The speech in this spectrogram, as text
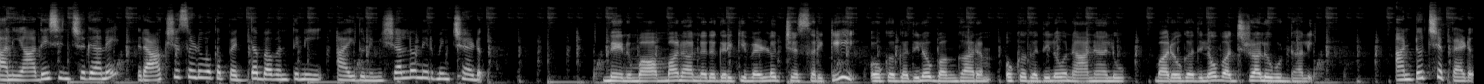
అని ఆదేశించగానే రాక్షసుడు ఒక పెద్ద భవంతిని ఐదు నిమిషాల్లో నిర్మించాడు. నేను మా అమ్మా నాన్న దగ్గరికి వెళ్ళొచ్చేసరికి ఒక గదిలో బంగారం ఒక గదిలో నాణాలు మరో గదిలో వజ్రాలు ఉండాలి. అంటూ చెప్పాడు.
